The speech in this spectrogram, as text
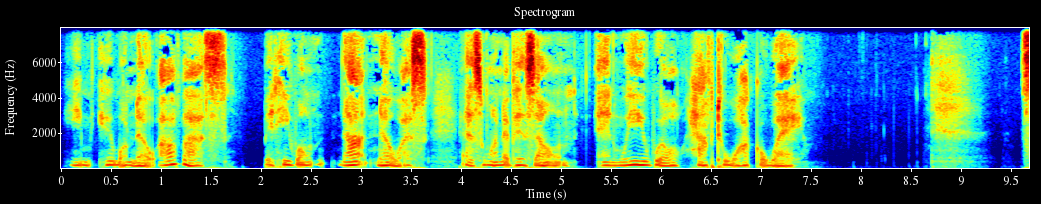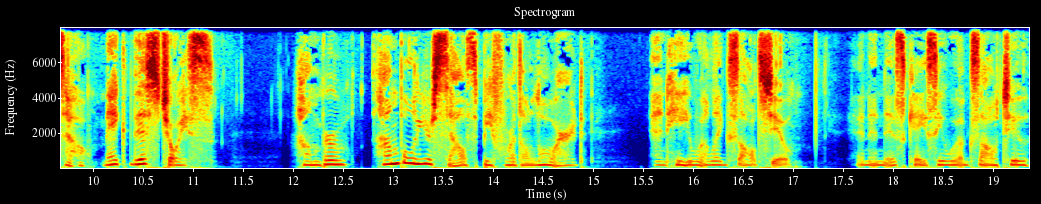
He, he will know of us, but he will not know us as one of his own, and we will have to walk away. So make this choice. Humble, humble yourselves before the Lord, and he will exalt you. And in this case, he will exalt you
